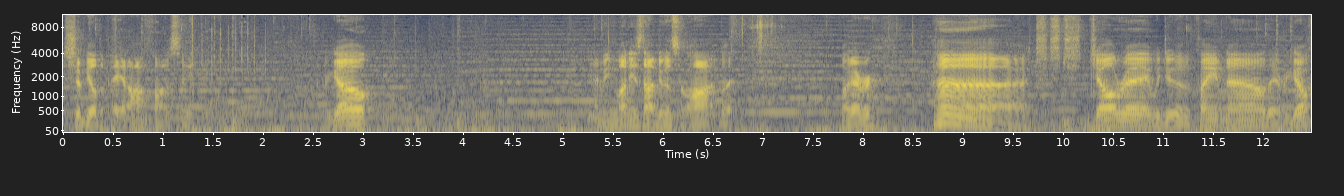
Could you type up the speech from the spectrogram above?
should be able to pay it off, honestly. There we go. Yeah, I mean, money's not doing so hot, but whatever. Huh. Gelre. We do the claim now. There we go.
